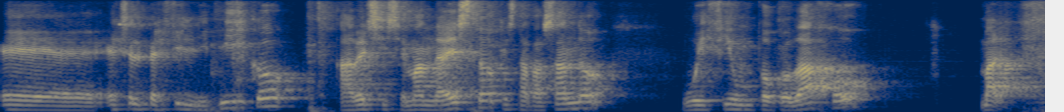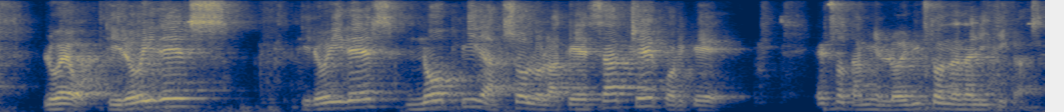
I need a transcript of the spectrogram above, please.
es el perfil lipídico. A ver si se manda esto. ¿Qué está pasando? Wi-Fi un poco bajo. Vale. Luego, tiroides, tiroides, no pida solo la TSH porque eso también lo he visto en analíticas.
